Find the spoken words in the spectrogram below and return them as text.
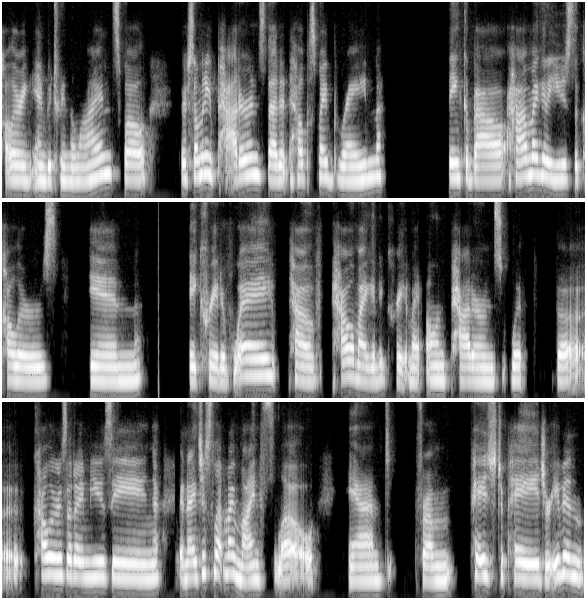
coloring in between the lines. Well, there's so many patterns that it helps my brain think about how am I going to use the colors in a creative way? How, how am I going to create my own patterns with the colors that I'm using? And I just let my mind flow. And from page to page, or even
